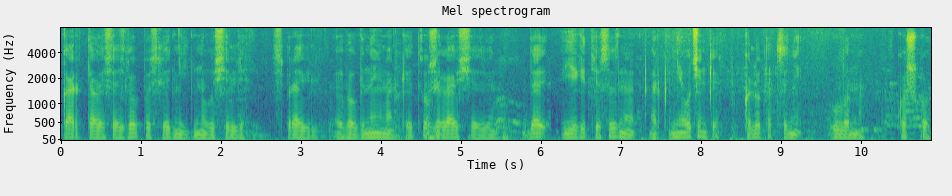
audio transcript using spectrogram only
Карта зло последний новоселье справили. В Генени маркет, желающие звен. Да, егет осознан, марк не очень-то колет оцени улана кошко.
